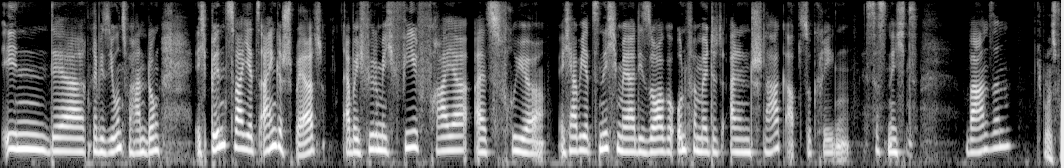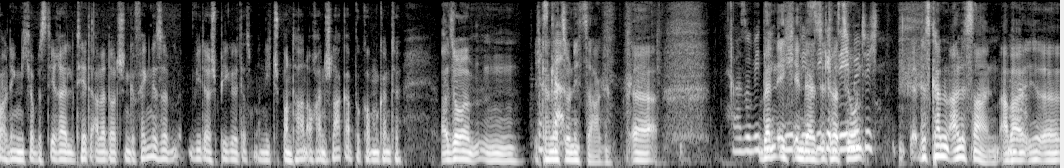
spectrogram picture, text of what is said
in der Revisionsverhandlung, ich bin zwar jetzt eingesperrt, aber ich fühle mich viel freier als früher. Ich habe jetzt nicht mehr die Sorge, unvermittelt einen Schlag abzukriegen. Ist das nicht Wahnsinn? Ich weiß vor allen Dingen nicht, ob es die Realität aller deutschen Gefängnisse widerspiegelt, dass man nicht spontan auch einen Schlag abbekommen könnte. Also, mm, ich das kann, dazu nichts sagen. Äh, also wie wenn die, ich wie, in der Situation, das kann alles sein, aber ja. äh,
